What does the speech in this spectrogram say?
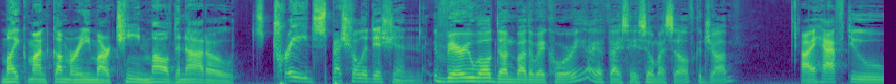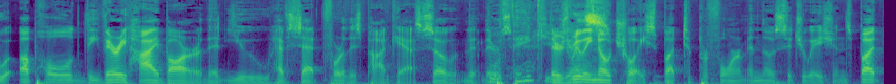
Mike Montgomery Martin Maldonado trade special edition. Very well done, by the way, Corey, if I say so myself. Good job. I have to uphold the very high bar that you have set for this podcast. So th- there's thank you, there's really no choice but to perform in those situations. But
